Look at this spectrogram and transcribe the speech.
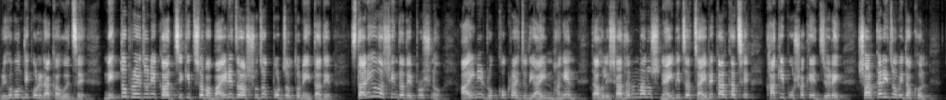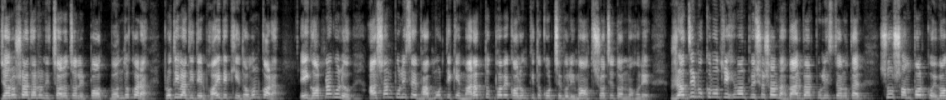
গৃহবন্দী করে রাখা হয়েছে। নিত্য প্রয়োজনীয় কাজ, চিকিৎসা বা বাইরে যাওয়ার সুযোগ পর্যন্ত নেই তাদের। স্থানীয় বাসিন্দাদের প্রশ্ন, আইনের রক্ষকরাই যদি আইন ভাঙেন, তাহলে সাধারণ মানুষ ন্যায় বিচার চাইবে কার কাছে? খাকি পোশাকের জেরে সরকারি জমি দখল, জনসাধারণের চলাচলের পথ বন্ধ করা, প্রতিবাদীদের ভয় দেখিয়ে দমন করা এই ঘটনাগুলো আসাম পুলিশের ভাবমূর্তিকে মারাত্মকভাবে কলঙ্কিত করছে বলে মত সচেতন মহলের। রাজ্যের মুখ্যমন্ত্রী হিমন্ত বিশ্ব শর্মা বারবার পুলিশ জনতার সুসম্পর্ক এবং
